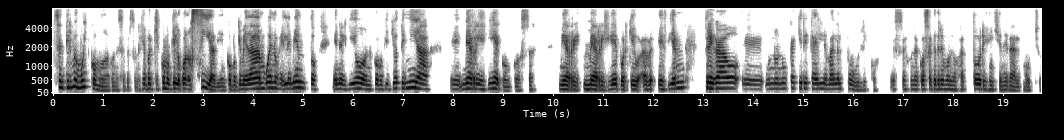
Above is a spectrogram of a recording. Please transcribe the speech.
sentirme muy cómoda con ese personaje, porque como que lo conocía bien, como que me daban buenos elementos en el guion, como que yo tenía, eh, me arriesgué con cosas, me, me arriesgué porque es bien fregado, eh, uno nunca quiere caerle mal al público, eso es una cosa que tenemos los actores en general mucho.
